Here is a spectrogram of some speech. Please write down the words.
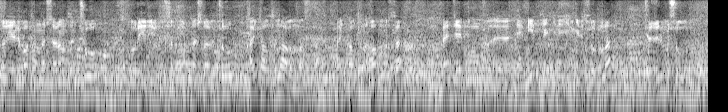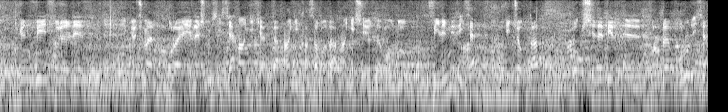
Suriyeli vatandaşlarımızın çoğu, Suriyeli yurttaş- yurttaşların çoğu kayıt altına alınmaz. Kayıt altına alınırsa bence bu e, emniyetle ilgili, sorunlar çözülmüş olur. Bugün bir Suriyeli e, göçmen buraya yerleşmiş ise hangi kentte, hangi kasabada, hangi şehirde olduğu bilinir ise hiç yoktan o kişide bir e, problem olur ise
